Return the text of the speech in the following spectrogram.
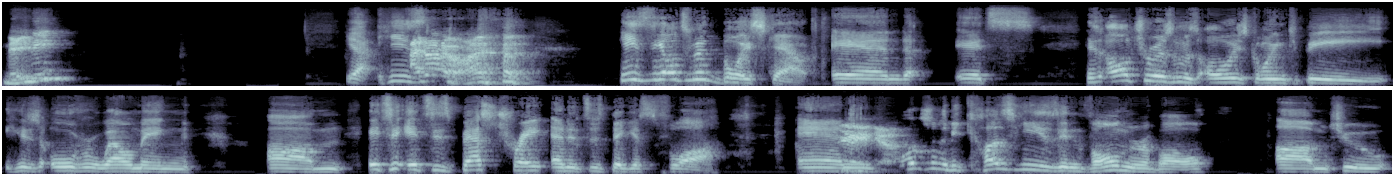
Maybe Yeah, he's I don't know. I, he's the ultimate boy scout and it's his altruism is always going to be his overwhelming um it's it's his best trait and it's his biggest flaw and fortunately because he is invulnerable um to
